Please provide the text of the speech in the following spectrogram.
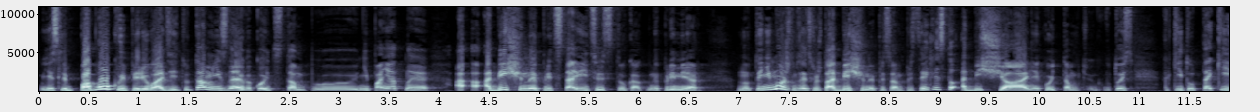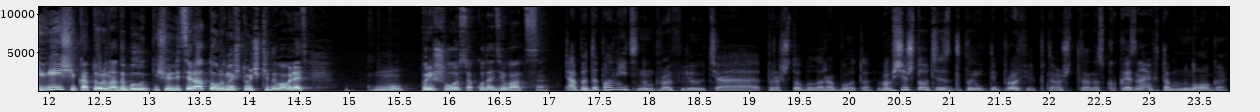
если по букве переводить, то там, не знаю, какое-то там э, непонятное а- а- обещанное представительство, как, например. Но ты не можешь написать, что обещанное представительство. Представительство обещания какое-то там. То есть какие-то вот такие вещи, которые надо было еще литературные штучки добавлять. Ну, пришлось, а куда деваться? А по дополнительному профилю у тебя про что была работа? Вообще, что у тебя за дополнительный профиль? Потому что, насколько я знаю, их там много.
